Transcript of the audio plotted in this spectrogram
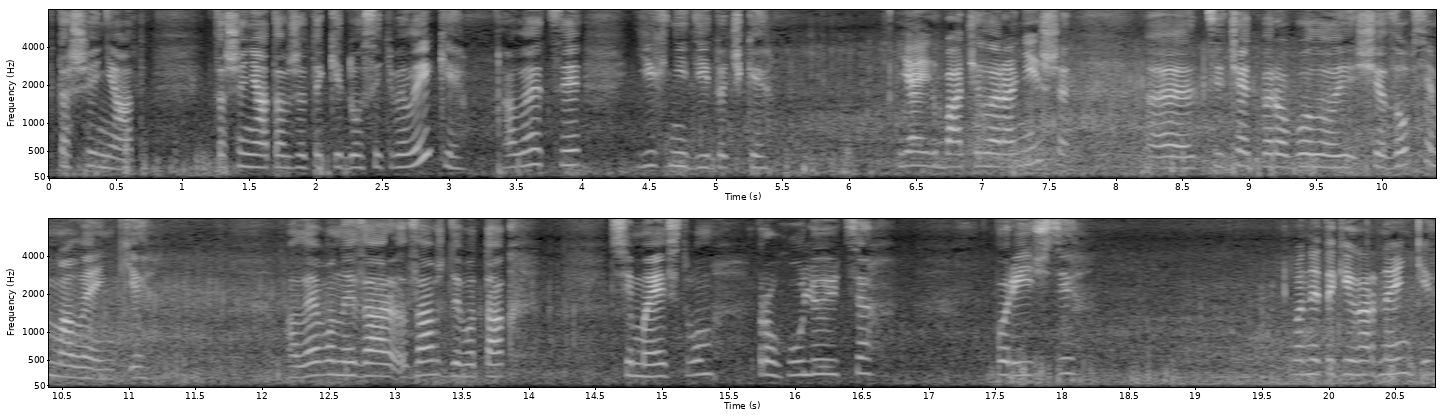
пташенят. Пташенята вже такі досить великі, але це їхні діточки. Я їх бачила раніше. Е, Ці четверо були ще зовсім маленькі. Але вони завжди отак сімейством прогулюються по річці. Вони такі гарненькі.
